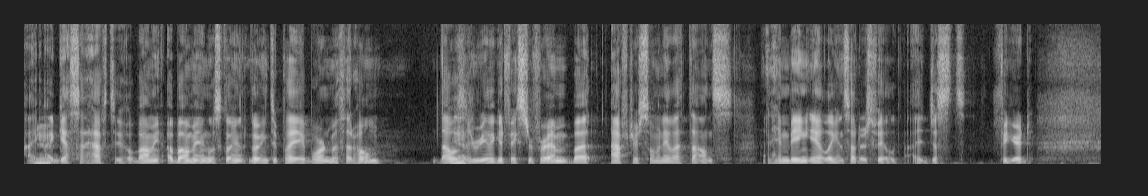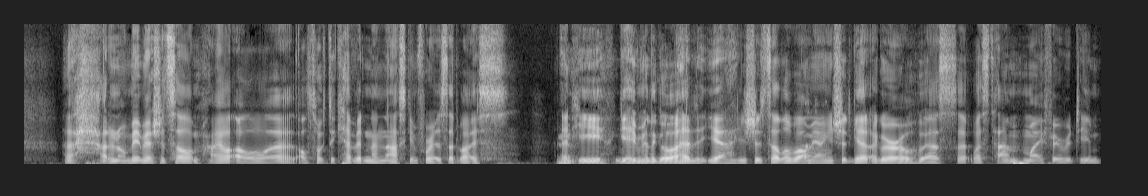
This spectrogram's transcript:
I, yeah. I guess I have to. Aubame- Aubameyang was going going to play Bournemouth at home. That was a really good fixture for him, but after so many letdowns and him being ill against Huddersfield, I just figured uh, I don't know. Maybe I should sell him. I'll I'll uh, I'll talk to Kevin and ask him for his advice. Yeah. And he gave me the go ahead. Yeah, you should sell Aubameyang. You should get Aguero, who has uh, West Ham, my favorite team.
